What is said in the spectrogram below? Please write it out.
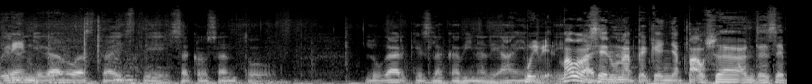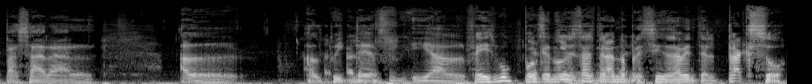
que han llegado hasta este sacrosanto lugar que es la cabina de AM. Muy bien, vamos a hacer una pequeña pausa antes de pasar al al, al Twitter y al Facebook, porque nos está esperando precisamente el Praxo,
